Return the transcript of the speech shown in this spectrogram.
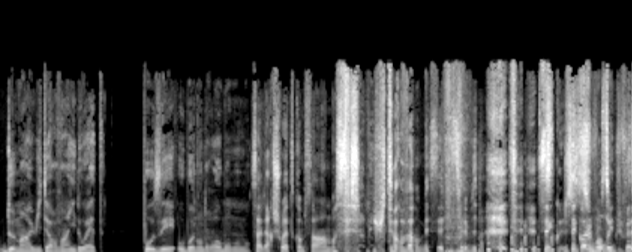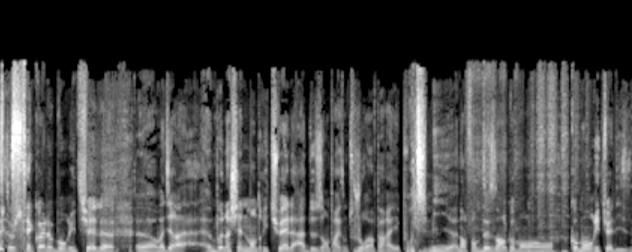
Demain, à 8h20, il doit être posé au bon endroit au bon moment. Ça a l'air chouette comme ça. hein. Moi, c'est jamais 8h20, mais c'est c'est bien. C'est- C'est c'est quoi, le bon c'est rit- quoi le bon rituel euh, euh, On va dire un bon enchaînement de rituels à deux ans, par exemple? Toujours hein, pareil. Pour Jimmy, un enfant de deux ans, comment on, comment on ritualise?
